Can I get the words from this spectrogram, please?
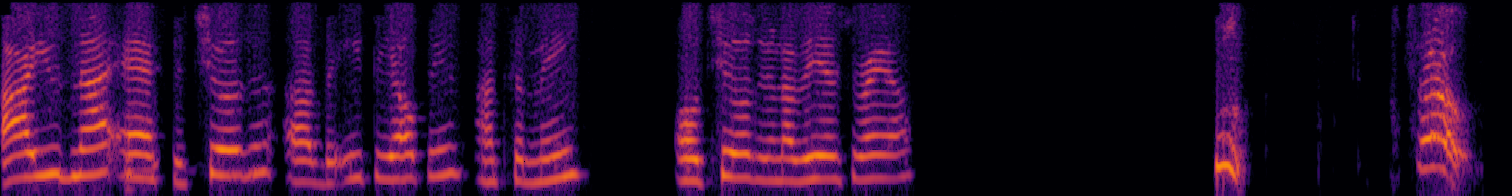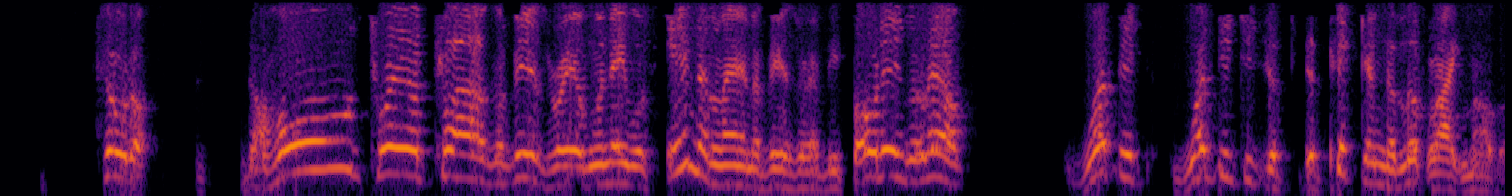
Are you not as the children of the Ethiopian unto me, O children of Israel? Hmm. So, so the the whole twelve tribes of Israel, when they was in the land of Israel, before they left, what did what did you depict them to look like, mother?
